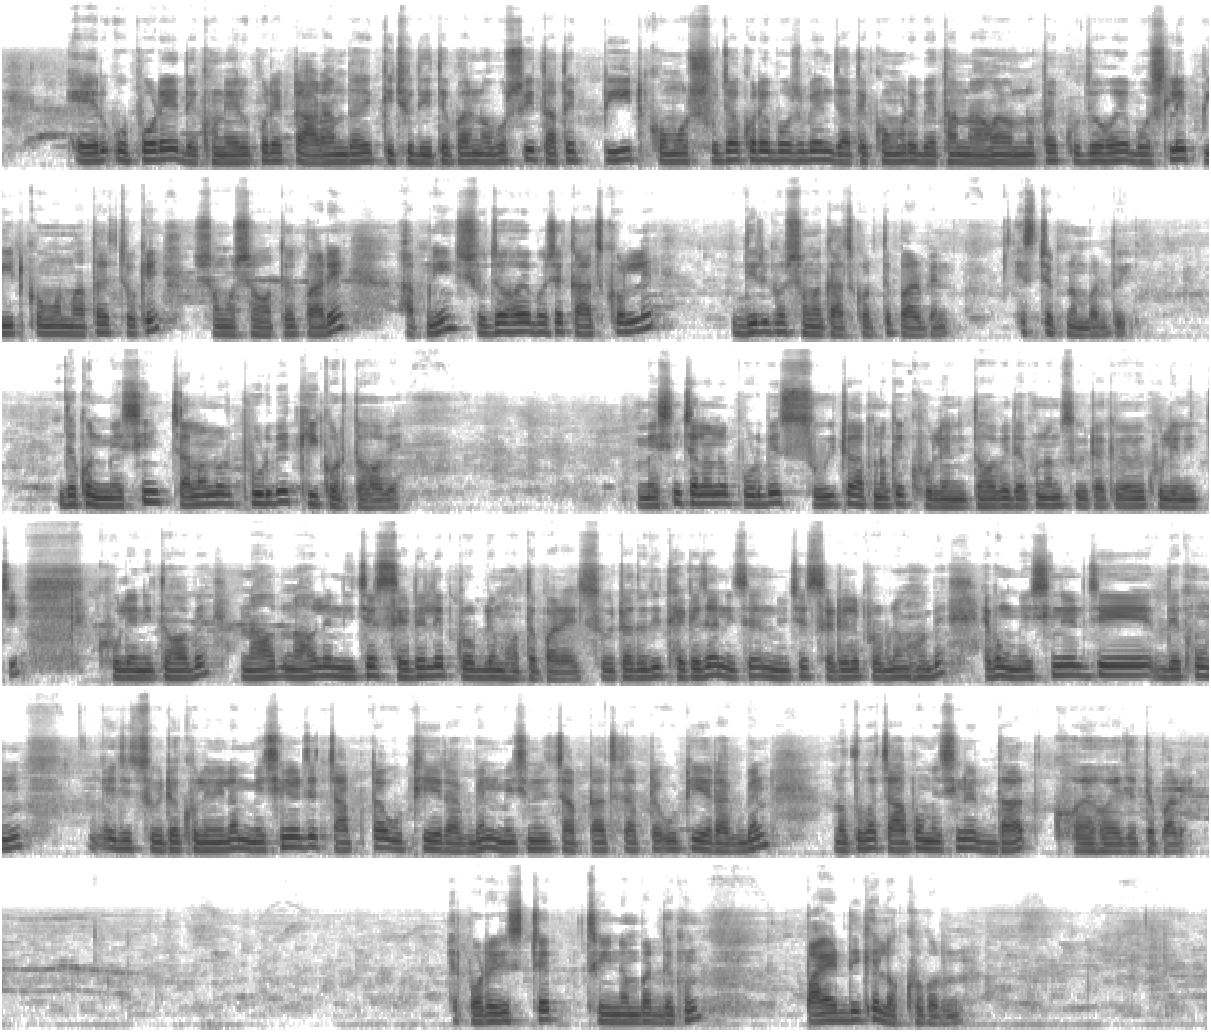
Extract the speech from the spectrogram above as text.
এর উপরে দেখুন, এর উপরে একটা আরামদায়ক কিছু দিতে পারেন। অবশ্যই তাতে পিঠ, কোমর সোজা করে বসবেন যাতে কোমরে ব্যথা না হয়। অন্যথায় কুজো হয়ে বসলে পিঠ, কোমর, মাথায় চোখে সমস্যা হতে পারে। আপনি সোজা হয়ে বসে কাজ করলে দীর্ঘ সময় কাজ করতে পারবেন। স্টেপ নাম্বার দুই দেখুন মেশিন চালানোর পূর্বে কি করতে হবে? মেশিন চালানোর পূর্বে সুইটা আপনাকে খুলে নিতে হবে। দেখুন, আমি সুইটা কীভাবে খুলে নিচ্ছি। খুলে নিতে হবে। না হলে নিচের সেডেলে প্রবলেম হতে পারে। সুইটা যদি থেকে যায়, নিচে, নিচের সেডেলে প্রবলেম হবে। এবং মেশিনের যে, দেখুন, এই যে সুইটা খুলে নিলাম। মেশিনের যে চাপটা উঠিয়ে রাখবেন মেশিনের যে চাপটা আছে, চাপটা উঠিয়ে রাখবেন, নতুবা চাপ ও মেশিনের দাঁত ক্ষয় হয়ে যেতে পারে। এর পরের স্টেপ থ্রি নাম্বার দেখুন। পায়ের দিকে লক্ষ্য করুন।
